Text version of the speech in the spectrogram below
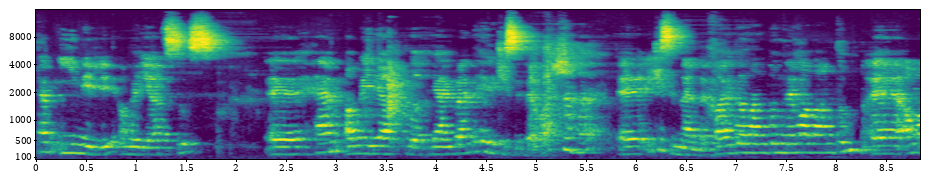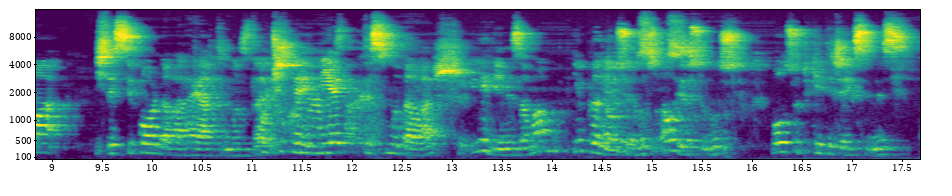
hem iğneli, ameliyatsız e, hem ameliyatlı, yani bende her ikisi de var. E, ikisinden de faydalandım, nemalandım e, ama işte spor da var hayatımızda. O işte diyet zaten. kısmı da var. Yediğiniz zaman yıpranıyorsunuz, Alıyorsunuz. alıyorsunuz. Bol su tüketeceksiniz.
